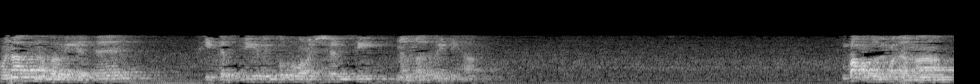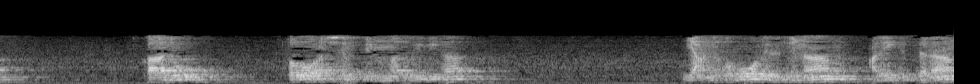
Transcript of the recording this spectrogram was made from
هناك نظريتين في تفسير طلوع الشمس من مغربها. بعض العلماء قالوا طلوع الشمس من مغربها يعني ظهور الإمام عليه السلام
